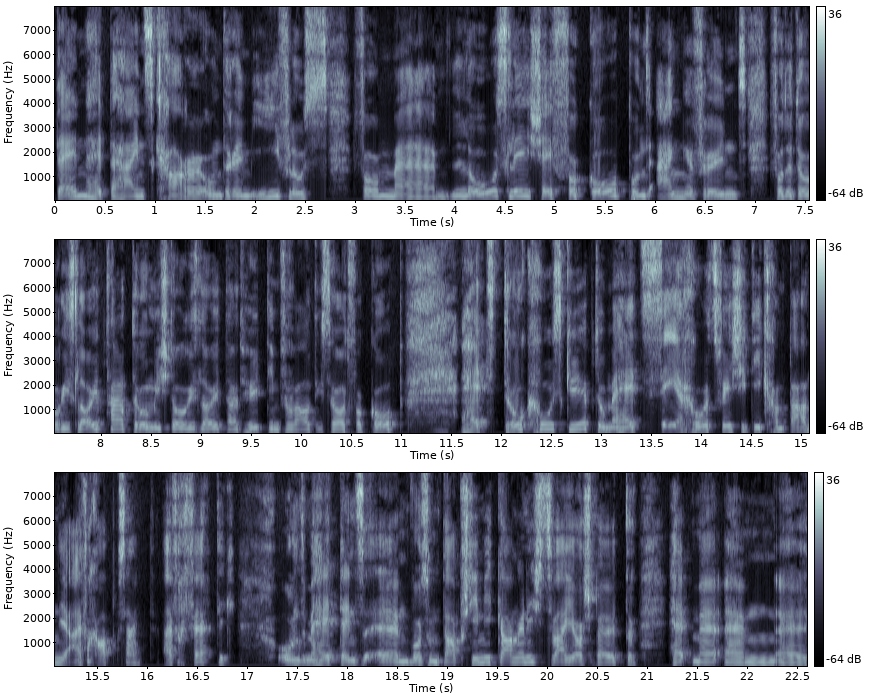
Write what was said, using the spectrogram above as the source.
dann hat der Heinz Karrer unter dem Einfluss vom äh, Losli, Chef von GOP und enger Freund von der Doris Leuthard, darum ist Doris Leuthard heute im Verwaltungsrat von GOP, hat Druck ausgeübt und man hat sehr kurzfristig die Kampagne einfach abgesagt. Einfach fertig. Und man hat dann, ähm, wo es um die Abstimmung gegangen ist, zwei Jahre später, hat man ähm, äh,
